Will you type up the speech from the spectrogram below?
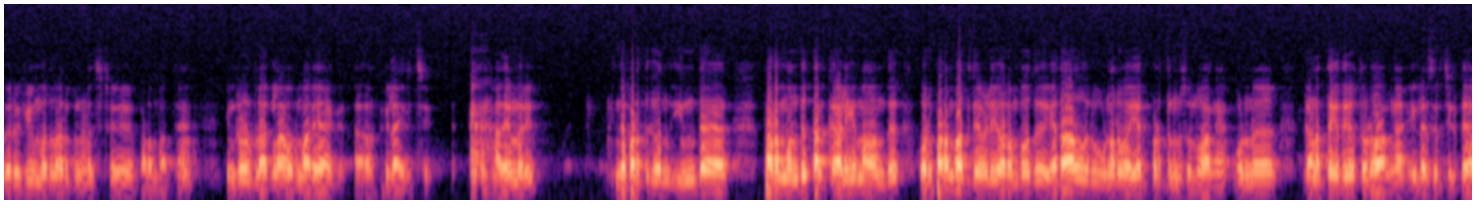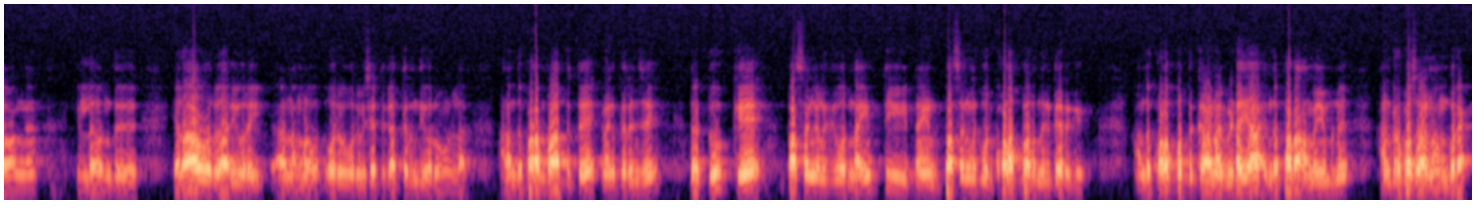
வெறும் ஹியூமர் தான் இருக்கும்னு நினச்சிட்டு படம் பார்த்தேன். இன்ட்ரோல் பிளாக்லாம் ஒரு மாதிரியாக ஃபீல் ஆயிடுச்சு அதே மாதிரி இந்த படத்துக்கு வந்து இந்த படம் வந்து தற்காலிகமாக வந்து ஒரு படம் பார்த்துட்டு வெளியே வரும்போது ஏதாவது ஒரு உணர்வை ஏற்படுத்தணும்னு சொல்லுவாங்க. ஒன்று கனத்தை இதயத்தோட வாங்க இல்லை சிரிச்சுக்கிட்டே வாங்க இல்லை வந்து ஏதாவது ஒரு அறிவுரை நம்மளை ஒரு ஒரு விஷயத்துக்காக திருந்தி வருவோம்ல. ஆனால் இந்த படம் பார்த்துட்டு எனக்கு தெரிஞ்சு இந்த டூ கே பசங்களுக்கு ஒரு நைன்டி நைன் பசங்களுக்கு ஒரு குழப்பம் இருந்துகிட்டே இருக்கு. அந்த குழப்பத்துக்கான விடையா இந்த படம் அமையும்னு ஹண்ட்ரட் பர்சன்ட் நம்புகிறேன்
